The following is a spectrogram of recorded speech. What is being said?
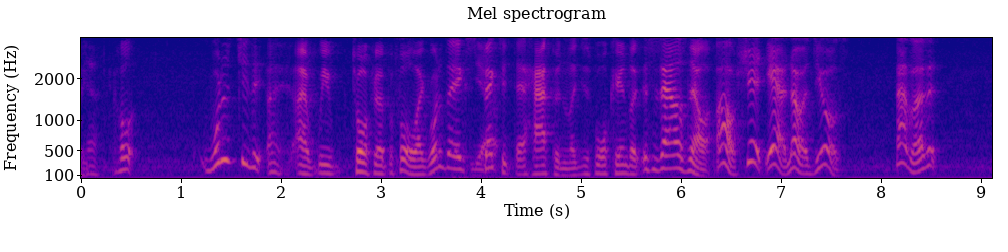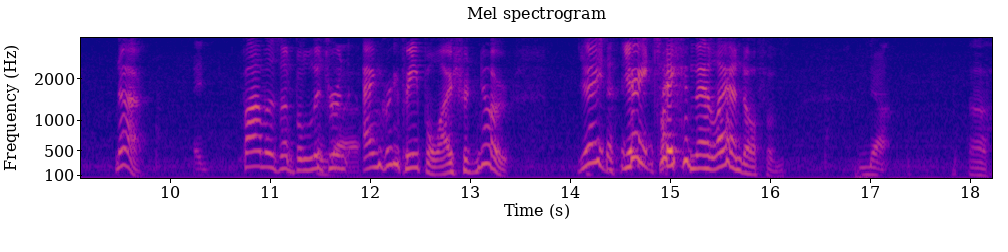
Like, Yeah. hol- What did you? Th- I, I, we talked about it before. Like, what did they expect Yeah. it to happen? Like, just walk in, like, this is ours now. Oh shit! Yeah, no, it's yours. Have at it. No, It, farmers are belligerent, bizarre. angry people. I should know. You ain't, you ain't taking their land off them. no. Oh,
